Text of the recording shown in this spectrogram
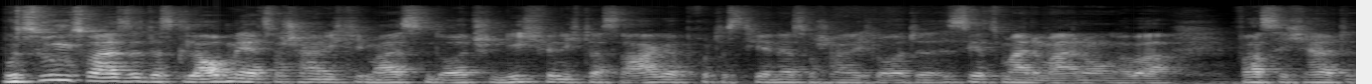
Beziehungsweise, das glauben mir jetzt wahrscheinlich die meisten Deutschen nicht, wenn ich das sage, protestieren jetzt wahrscheinlich Leute, ist jetzt meine Meinung, aber was sich halt äh,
